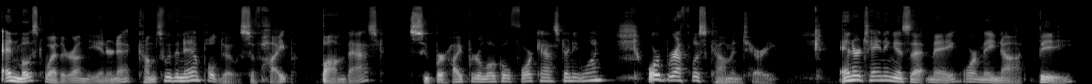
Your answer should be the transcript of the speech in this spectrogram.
and most weather on the internet comes with an ample dose of hype, bombast, super hyper local forecast, anyone, or breathless commentary. Entertaining as that may or may not be,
